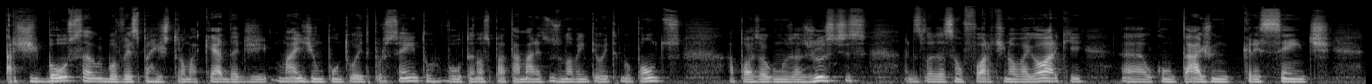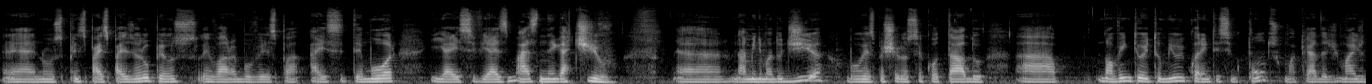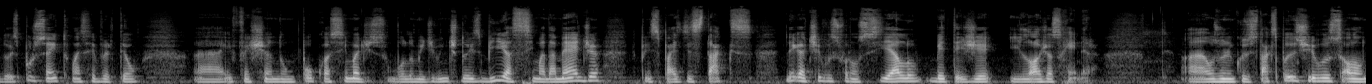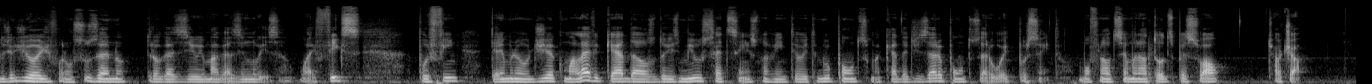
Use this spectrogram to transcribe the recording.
A parte de bolsa, o Ibovespa registrou uma queda de mais de 1,8%, voltando aos patamares dos 98 mil pontos, após alguns ajustes, a desvalorização forte em Nova York, uh, o contágio crescente uh, nos principais países europeus levaram o Ibovespa a esse temor e a esse viés mais negativo. Uh, na mínima do dia, o Ibovespa chegou a ser cotado a 98.045 pontos, uma queda de mais de 2%, mas reverteu uh, e fechando um pouco acima disso. Um volume de 22 bi acima da média. Os principais destaques negativos foram Cielo, BTG e Lojas Renner. Uh, os únicos destaques positivos ao longo do dia de hoje foram Suzano, Drogazil e Magazine Luiza. O iFix, por fim, terminou o dia com uma leve queda aos 2.798 mil pontos, uma queda de 0,08%. Bom final de semana a todos, pessoal. Tchau, tchau.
